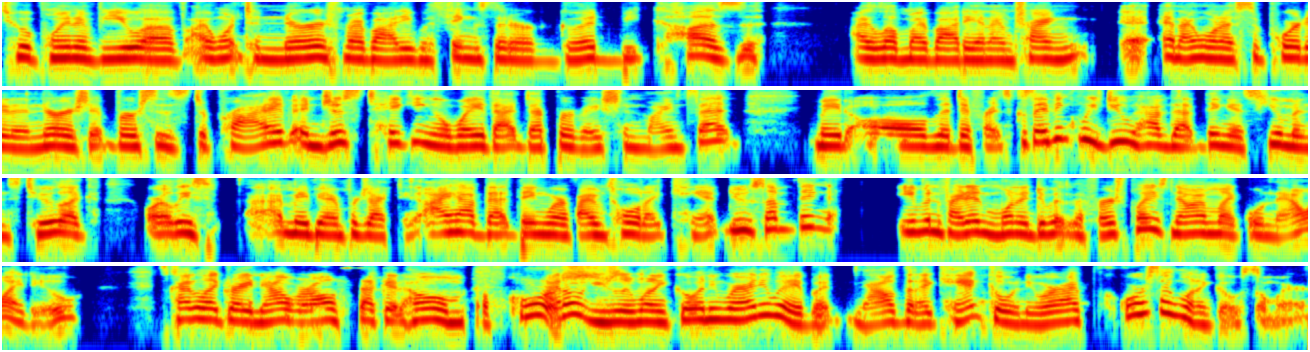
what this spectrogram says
to a point of view of I want to nourish my body with things that are good because I love my body and I'm trying and I want to support it and nourish it versus deprive. And just taking away that deprivation mindset made all the difference. Because I think we do have that thing as humans too, like, or at least maybe I'm projecting. I have that thing where if I'm told I can't do something, even if I didn't want to do it in the first place, now I'm like, well, now I do. It's kind of like right now we're all stuck at home. Of course. I don't usually want to go anywhere anyway, but now that I can't go anywhere, I, of course I want to go somewhere.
